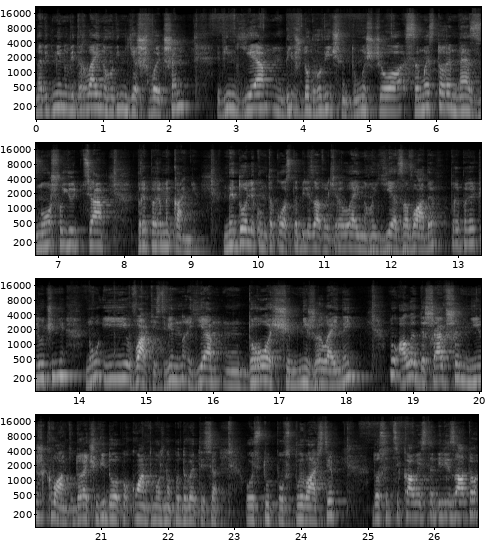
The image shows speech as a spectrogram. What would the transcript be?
На відміну від релейного, він є швидшим, він є більш довговічним, тому що семистори не зношуються при перемиканні. Недоліком такого стабілізатора релейного є завади при переключенні. Ну і вартість. Він є дорожчим, ніж релейний, ну але дешевшим, ніж квант. До речі, відео про квант можна подивитися ось тут по вспливачці. Досить цікавий стабілізатор.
